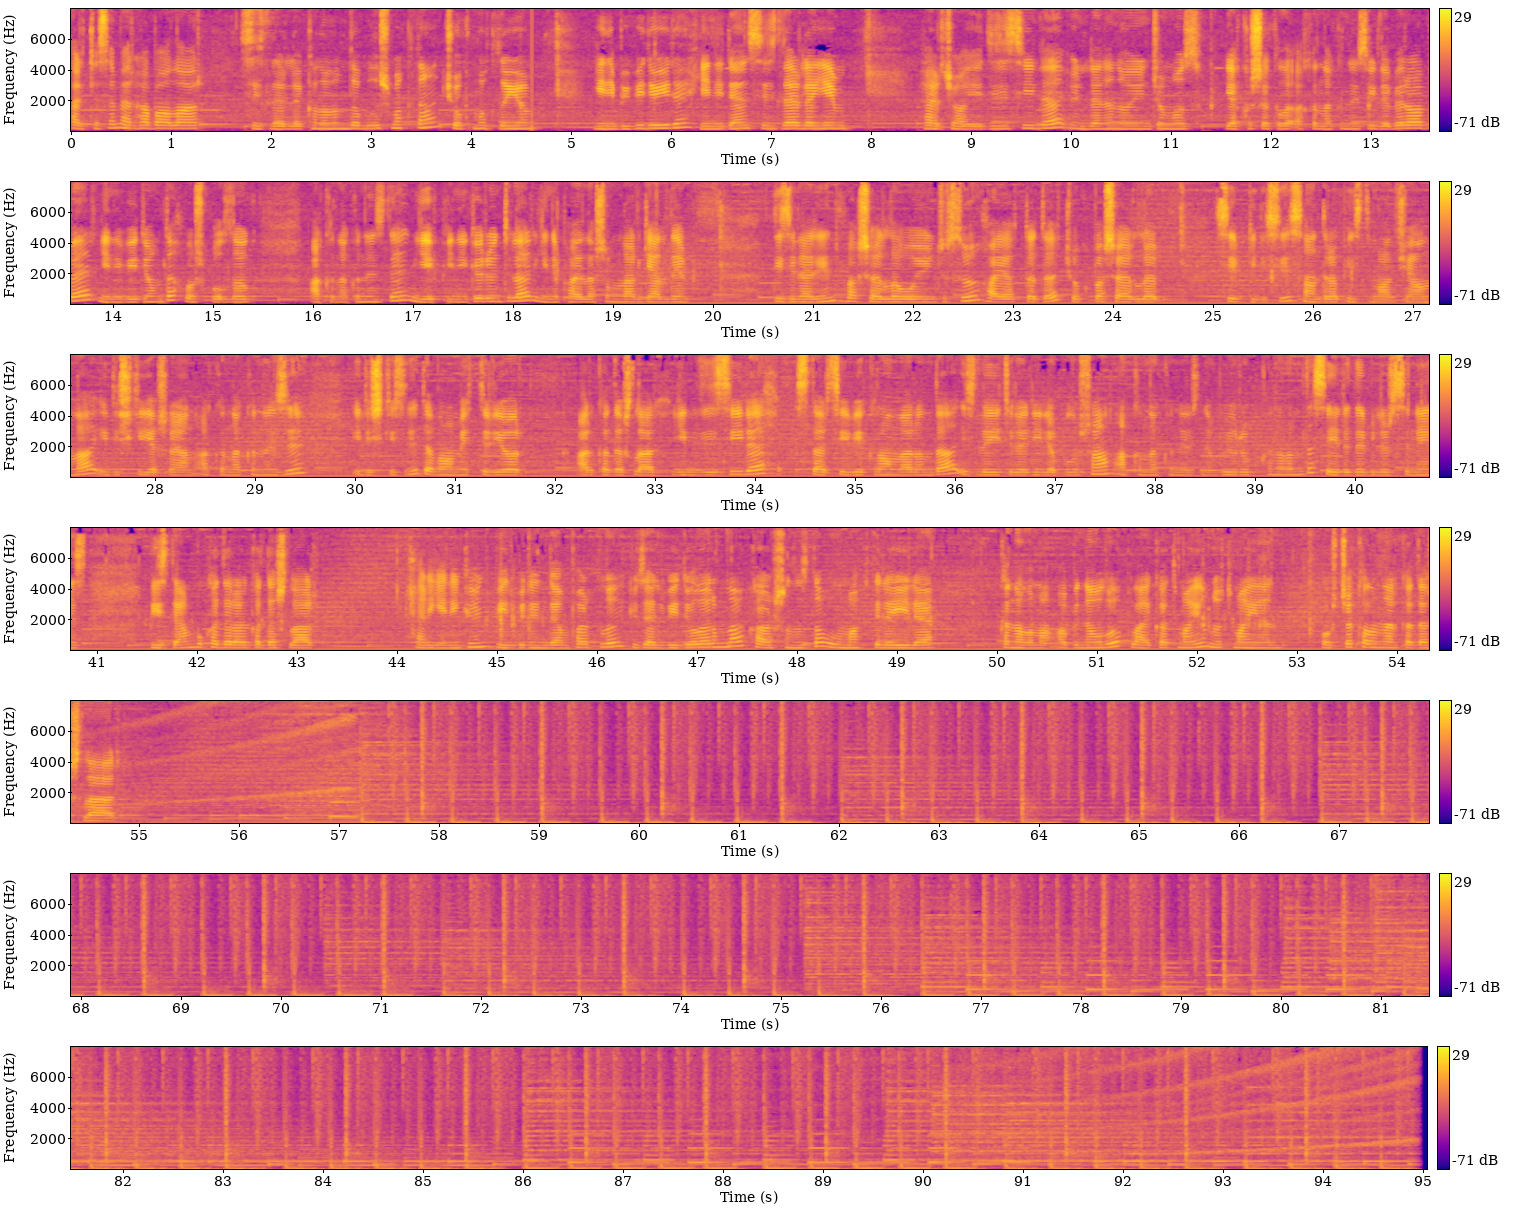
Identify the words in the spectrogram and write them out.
Herkese merhabalar. Sizlerle kanalımda buluşmaktan çok mutluyum. Yeni bir video ile yeniden sizlerleyim. Hercaiye dizisiyle ünlenen oyuncumuz yakışıklı Akın Akınüz ile beraber yeni videomda hoş bulduk. Akın Akınüz'den yepyeni görüntüler, yeni paylaşımlar geldi. Dizilerin başarılı oyuncusu hayatta da çok başarılı. Sevgilisi Sandra Pestimalcian'la ilişki yaşayan Akın Akınüz'ü ilişkisini devam ettiriyor. Arkadaşlar yeni dizisiyle Star TV ekranlarında izleyicileriyle buluşan Akın Akın Özne buyurup kanalımda seyredebilirsiniz. Bizden bu kadar arkadaşlar. Her yeni gün birbirinden farklı güzel videolarımla karşınızda olmak dileğiyle. Kanalıma abone olup like atmayı unutmayın. Hoşça kalın arkadaşlar.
